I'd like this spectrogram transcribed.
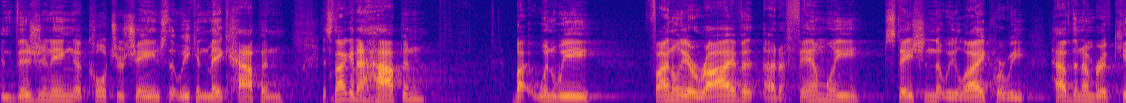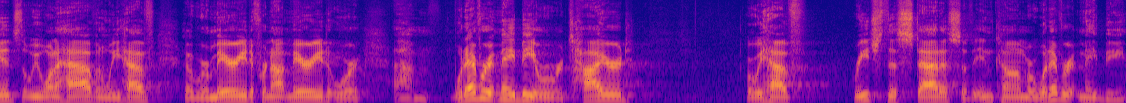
envisioning a culture change that we can make happen. It's not going to happen but when we finally arrive at, at, a family station that we like where we have the number of kids that we want to have and we have uh, we're married if we're not married or um, whatever it may be or we're retired or we have reached this status of income or whatever it may be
